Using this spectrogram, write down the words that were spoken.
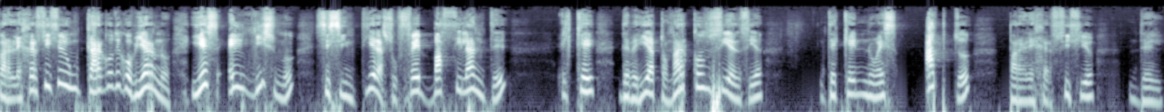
para el ejercicio de un cargo de gobierno, y es él mismo, si sintiera su fe vacilante, el que debería tomar conciencia de que no es apto para el ejercicio del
